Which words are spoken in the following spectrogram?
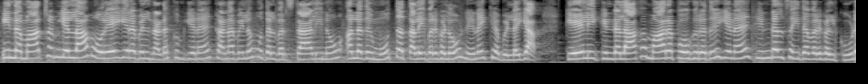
இந்த மாற்றம் எல்லாம் ஒரே இரவில் நடக்கும் என கனவிலும் முதல்வர் ஸ்டாலினோ அல்லது மூத்த தலைவர்களோ நினைக்கவில்லையா? கேலி கிண்டலாக மாறப்போகிறது என கிண்டல் செய்தவர்கள் கூட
